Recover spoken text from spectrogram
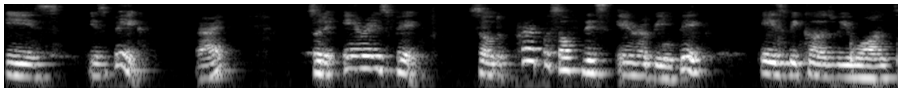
is, is big, right? So the area is big. So the purpose of this area being big is because we want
